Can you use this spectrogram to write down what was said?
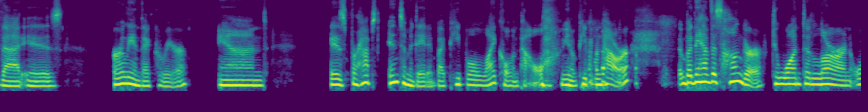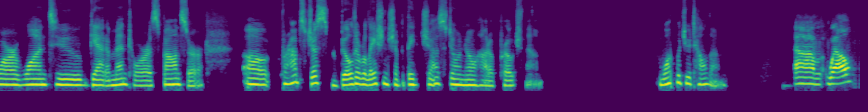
that is early in their career and is perhaps intimidated by people like Colin Powell, you know, people in power, but they have this hunger to want to learn or want to get a mentor, a sponsor uh, perhaps just build a relationship, but they just don't know how to approach them. What would you tell them? Um, well,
